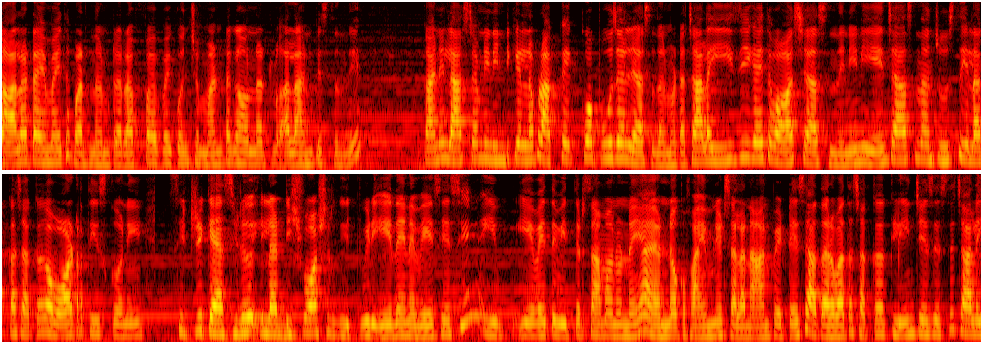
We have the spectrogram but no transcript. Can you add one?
చాలా టైం అయితే పడుతుంది అనమాట రఫ్ అయిపోయి కొంచెం మంటగా ఉన్నట్లు అలా అనిపిస్తుంది. కానీ లాస్ట్ టైం నేను ఇంటికి వెళ్ళినప్పుడు అక్క ఎక్కువ పూజలు చేస్తుంది అనమాట చాలా ఈజీగా అయితే వాష్ చేస్తుంది. నేను ఏం చేస్తున్నాను చూస్తే ఇలా చక్కగా వాటర్ తీసుకొని సిట్రిక్ యాసిడ్ ఇలా డిష్ వాషర్ లిక్విడ్ ఏదైనా వేసేసి ఏవైతే విత్తడి సామాన్ ఉన్నాయో అవన్నీ ఒక ఫైవ్ మినిట్స్ అలా నానపెట్టేసి ఆ తర్వాత చక్కగా క్లీన్ చేసేస్తే చాలా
